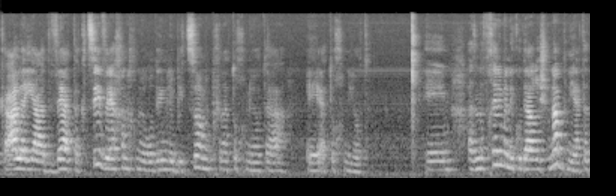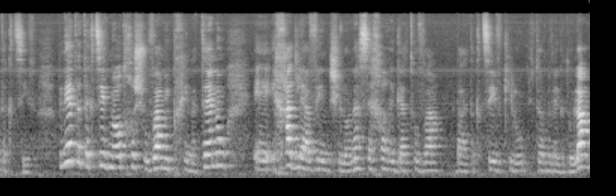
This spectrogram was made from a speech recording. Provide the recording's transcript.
קהל היעד והתקציב, ואיך אנחנו יורדים לביצוע מבחינת תוכניות התוכניות. אמ, אז נתחיל עם הנקודה הראשונה, בניית התקציב. בניית התקציב מאוד חשובה מבחינתנו, אה, אחד, להבין שלא נעשה חריגה טובה בתקציב, כאילו יותר מדי גדולה,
